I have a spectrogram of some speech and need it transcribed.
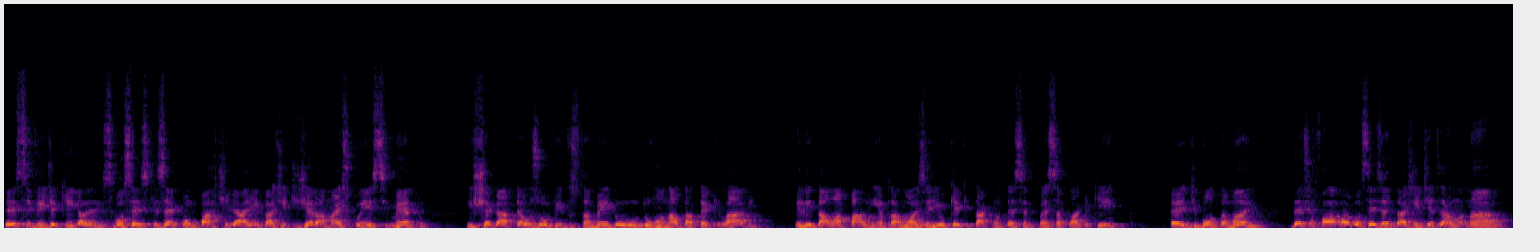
Esse vídeo aqui, galerinha, se vocês quiserem compartilhar aí pra gente gerar mais conhecimento e chegar até os ouvidos também do, do Ronaldo da TecLab, ele dá uma palhinha para nós aí, o que que tá acontecendo com essa placa aqui, é de bom tamanho. Deixa eu falar para vocês, antes da gente entrar na,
